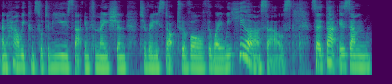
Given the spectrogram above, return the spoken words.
and how we can sort of use that information to really start to evolve the way we heal ourselves. So that is um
